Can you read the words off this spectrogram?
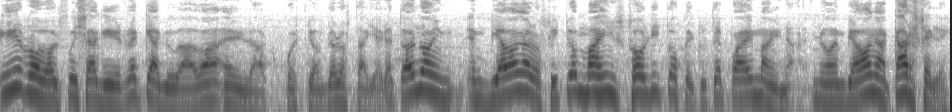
y Rodolfo Izaguirre que ayudaba en la cuestión de los talleres. Entonces nos enviaban a los sitios más insólitos que tú te puedas imaginar. Nos enviaban a cárceles.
